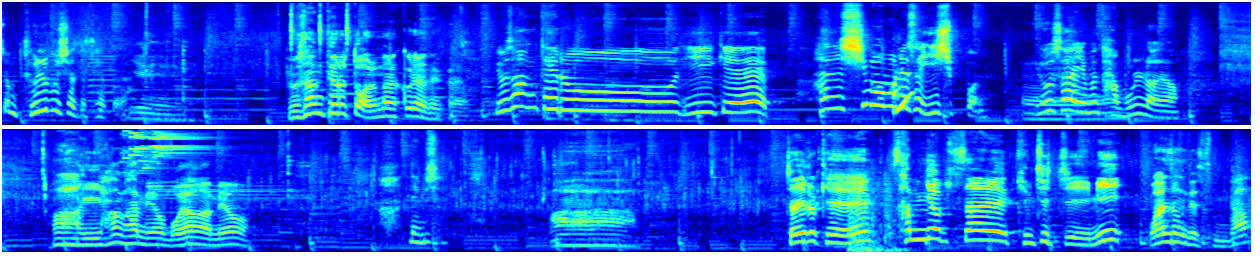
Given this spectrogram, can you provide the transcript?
좀 덜 부셔도 되고요. 예. 이 상태로 또 얼마나 끓여야 될까요? 이 상태로 이게 한 15분에서 20분. 요 음. 사이면 다 물러요. 아, 이 향하며 모양하며. 아, 냄새. 아. 자, 이렇게 삼겹살 김치찜이 완성됐습니다.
